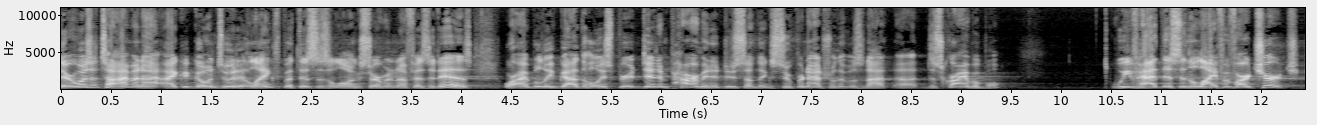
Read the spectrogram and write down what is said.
There was a time, and I, I, could go into it at length, but this is a long sermon enough as it is, where I believe God the Holy Spirit did empower me to do something supernatural that was not uh, describable. We've had this in the life of our church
